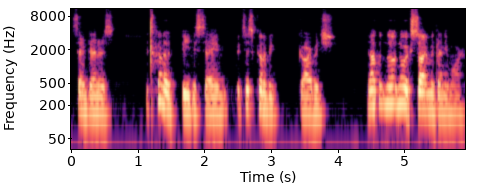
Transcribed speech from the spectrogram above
same dinners, it's gonna be the same. It's just gonna be garbage. Not, no, no excitement anymore.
